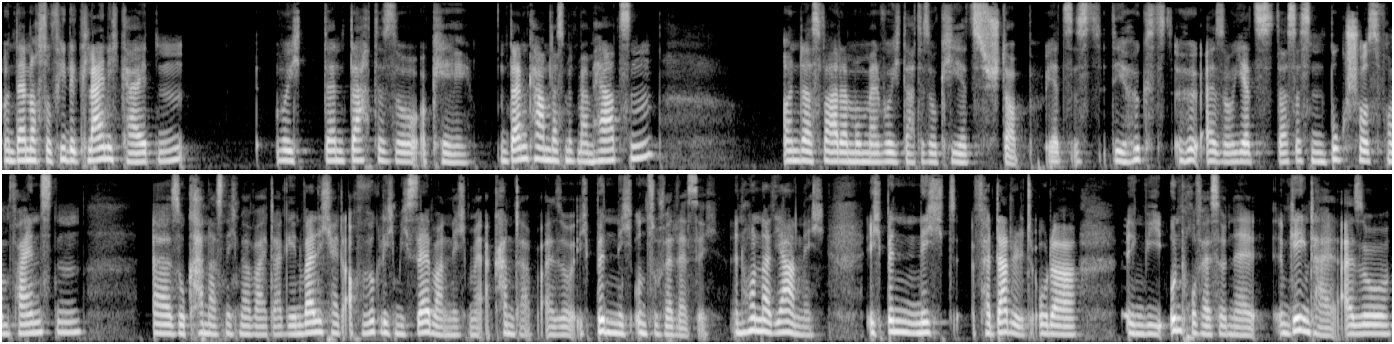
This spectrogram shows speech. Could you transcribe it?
und dann noch so viele Kleinigkeiten, wo ich dann dachte so, okay. Und dann kam das mit meinem Herzen und das war der Moment, wo ich dachte, so, okay, jetzt stopp. Jetzt ist die höchst, also jetzt, das ist ein Bugschuss vom Feinsten. Äh, so kann das nicht mehr weitergehen, weil ich halt auch wirklich mich selber nicht mehr erkannt habe. Also ich bin nicht unzuverlässig. In 100 Jahren nicht. Ich bin nicht verdaddelt oder irgendwie unprofessionell. Im Gegenteil. Also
